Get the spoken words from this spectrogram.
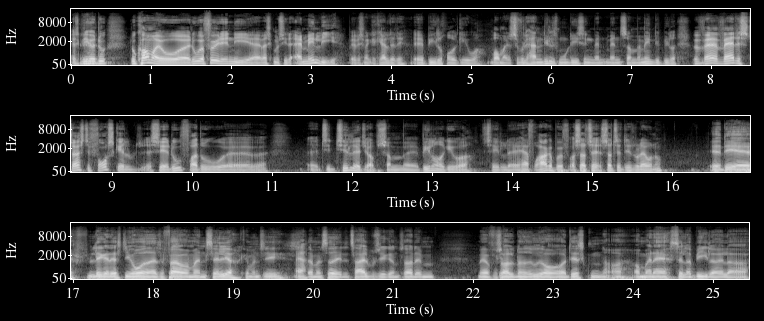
Jeg skal lige høre, du, du kommer jo, øh, du er født ind i, øh, hvad skal man sige, det almindelige, hvis man kan kalde det det, øh, bilrådgiver, hvor man selvfølgelig har en lille smule leasing, men, men som almindelig biler. Hvad, hvad er det største forskel, ser du fra du øh, til dit tidligere job som bilrådgiver til øh, her fra Hakkerbøf, og så til, så til det, du laver nu? Ja, det er, ligger næsten i ordet. Altså før, hvor man sælger, kan man sige. Ja. Da man sidder i detailbutikkerne, så er det med at få solgt noget ud over disken, og om man er sælger biler, eller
